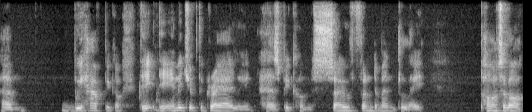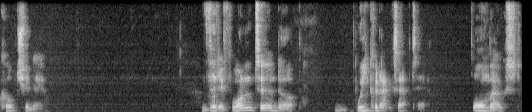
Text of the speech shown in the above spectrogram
Um, we have become the the image of the grey alien has become so fundamentally part of our culture now that if one turned up, we could accept it almost,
